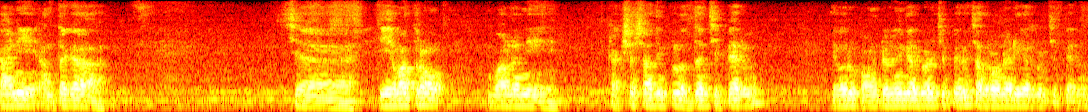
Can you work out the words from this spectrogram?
కానీ అంతగా చ- ఏమాత్రం వాళ్ళని కక్ష సాధింపులు వద్దని చెప్పారు. ఎవరు పవన్ కళ్యాణ్ గారు కూడా చెప్పారు చంద్రబాబు నాయుడు గారు కూడా చెప్పారు.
